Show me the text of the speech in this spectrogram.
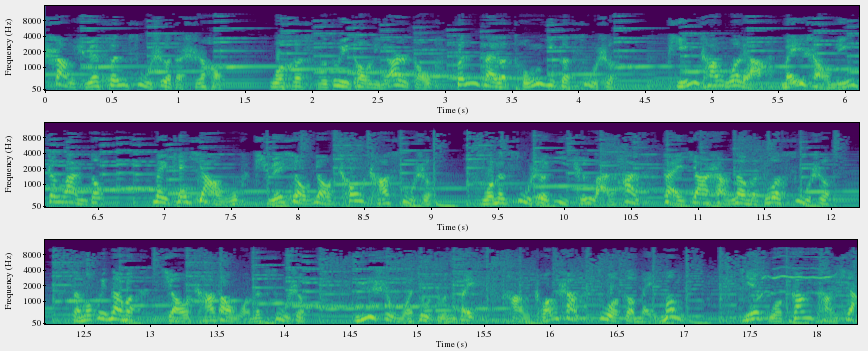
上学分宿舍的时候，我和死对头李二狗分在了同一个宿舍。平常我俩没少明争暗斗。那天下午学校要抽查宿舍，我们宿舍一群懒汉，再加上那么多宿舍，怎么会那么巧查到我们宿舍？于是我就准备躺床上做个美梦。结果刚躺下，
